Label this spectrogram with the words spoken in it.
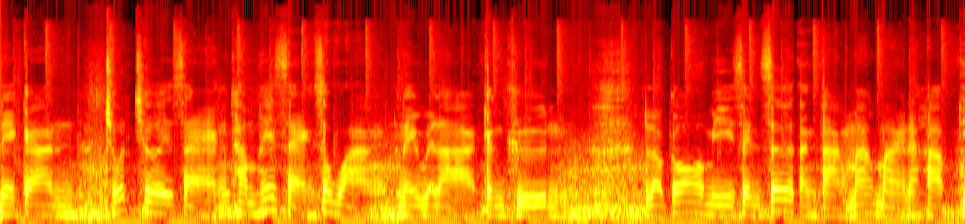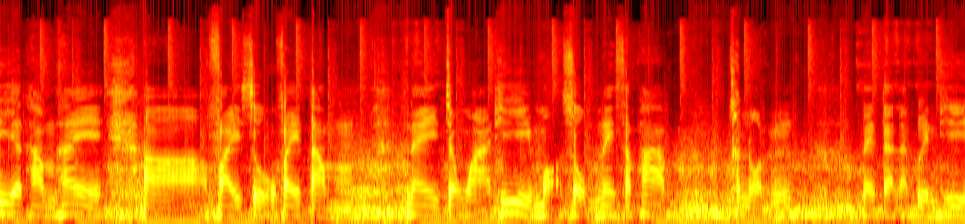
ในการชดเชยแสงทำให้แสงสว่างในเวลากลางคืน แล้วก็มีเซ็นเซอร์ต่างๆ มากมายนะครับ ที่จะทำให้ไฟสูงไฟต่ำในจังหวะที่เหมาะสมในสภาพถนนในแต่ละพื้นที่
